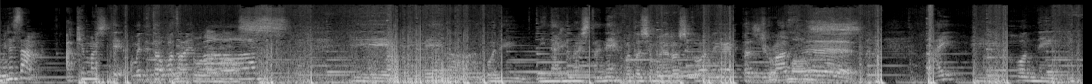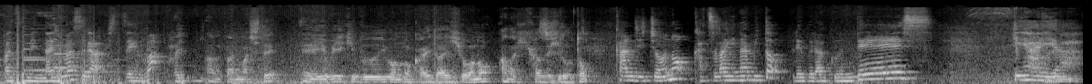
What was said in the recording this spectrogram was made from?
皆さん明けましておめでとうございます。えー、令和5年になりましたね。今年もよろしくお願いいたします。はい、えー、本年一発目になりますが出演は？はい改めまして、えー、予備役ブーイボンの会代表の荒木和弘と幹事長の桂木奈美とレブラ君です。いやいや、は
